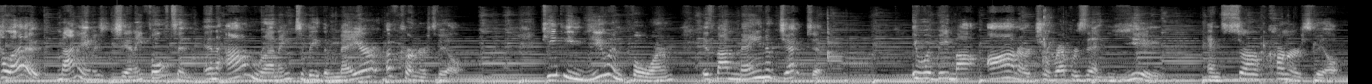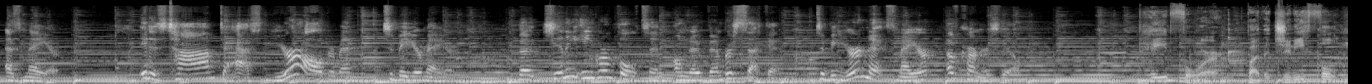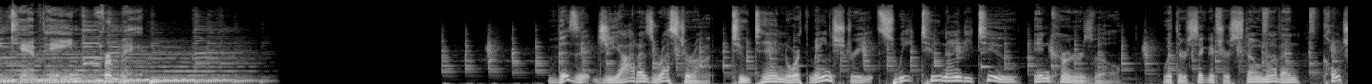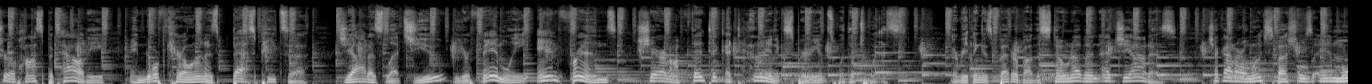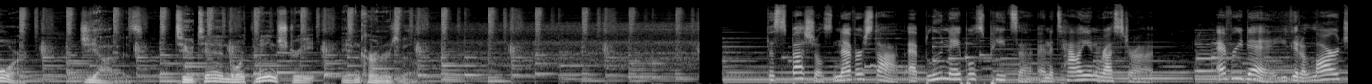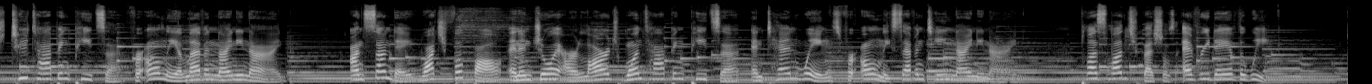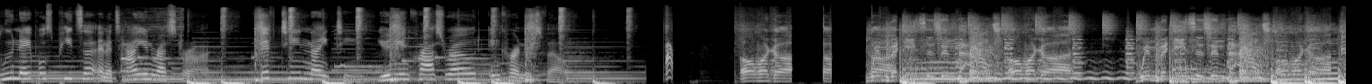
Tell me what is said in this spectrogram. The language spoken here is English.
Hello, my name is Jenny Fulton, and I'm running to be the mayor of Kernersville. Keeping you informed is my main objective. It would be my honor to represent you and serve Kernersville as mayor. It is time to ask your alderman to be your mayor. Vote Jenny Ingram Fulton on November 2nd to be your next mayor of Kernersville. Paid for by the Jenny Fulton Campaign for Mayor. Visit Giada's Restaurant, 210 North Main Street, Suite 292 in Kernersville. With their signature stone oven, culture of hospitality, and North Carolina's best pizza, Giada's lets you, your family, and friends share an authentic Italian experience with a twist. Everything is better by the stone oven at Giada's. Check out our lunch specials and more. Giada's, 210 North Main Street in Kernersville. The specials never stop at Blue Naples Pizza, an Italian restaurant. Every day, you get a large two topping pizza for only $11.99. On Sunday, watch football and enjoy our large one topping pizza and 10 wings for only $17.99. Plus lunch specials every day of the week. Blue Naples Pizza and Italian Restaurant, 1519 Union Cross Road in Kernersville. Oh my god. When the East is in the house. Oh my god. When the East is in the house. Oh my god.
